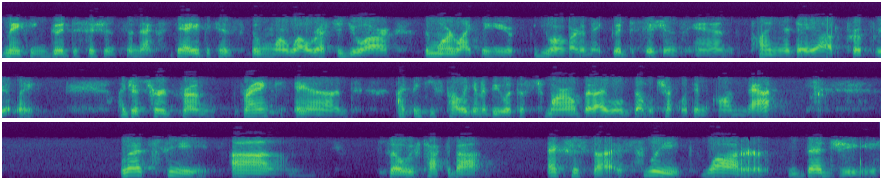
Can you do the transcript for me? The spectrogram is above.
making good decisions the next day because the more well rested you are, the more likely you, you are to make good decisions and plan your day out appropriately. I just heard from Frank, and I think he's probably going to be with us tomorrow, but I will double check with him on that. Let's see. Um, so we've talked about exercise, sleep, water, veggies.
